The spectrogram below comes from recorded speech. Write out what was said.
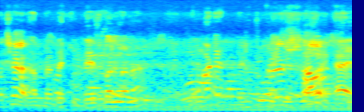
আচ্ছা আপনারটা কি দেশ বাংলা না হ্যাঁ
